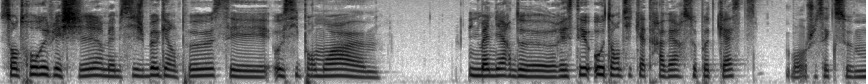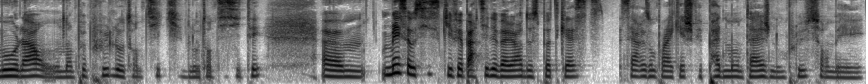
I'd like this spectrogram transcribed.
sans trop réfléchir, même si je bug un peu. C'est aussi pour moi euh, une manière de rester authentique à travers ce podcast. Bon, je sais que ce mot-là, on n'en peut plus, l'authentique, l'authenticité. mais c'est aussi ce qui fait partie des valeurs de ce podcast. C'est la raison pour laquelle je fais pas de montage non plus sur mes,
